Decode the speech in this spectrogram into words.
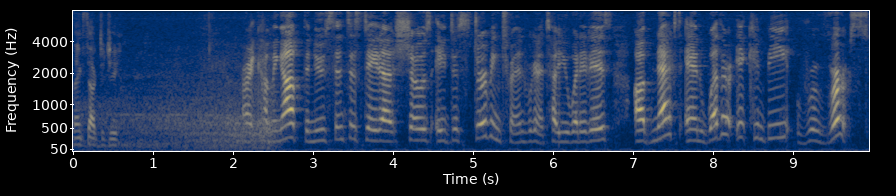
Thanks, Dr. G. All right, coming up, the new census data shows a disturbing trend. We're going to tell you what it is up next and whether it can be reversed.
